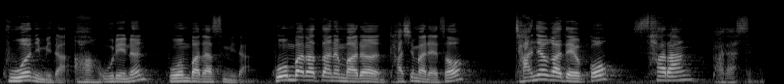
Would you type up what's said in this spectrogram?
구원입니다. 아, 우리는 구원받았습니다. 구원받았다는 말은 다시 말해서 자녀가 되었고 사랑받았습니다.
